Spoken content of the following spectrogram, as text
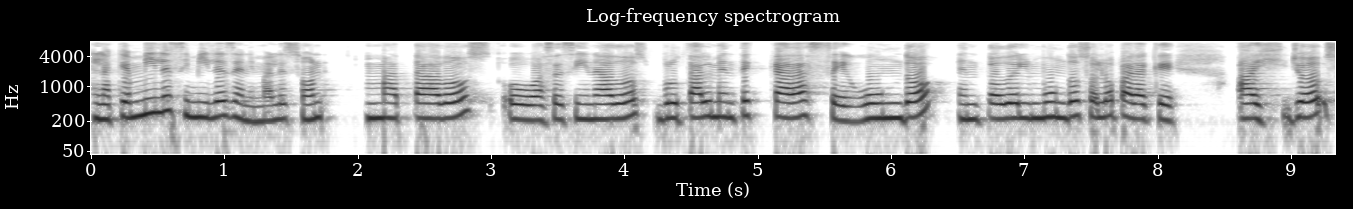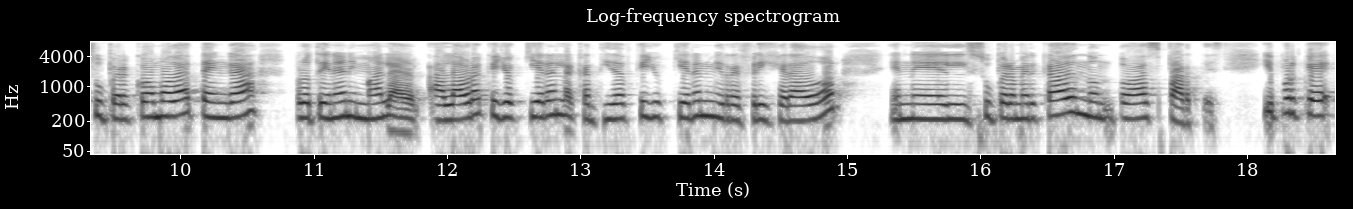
en la que miles y miles de animales son matados o asesinados brutalmente cada segundo en todo el mundo solo para que ay, yo súper cómoda, tenga proteína animal a, la hora que yo quiera, en la cantidad que yo quiera, en mi refrigerador, en el supermercado, en todas partes. Y porque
